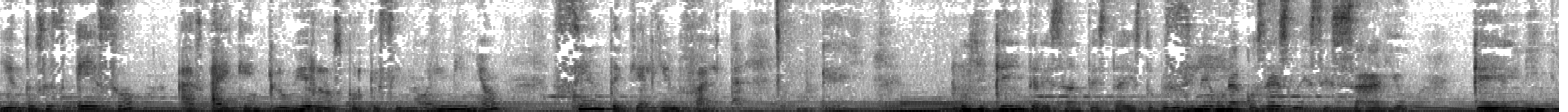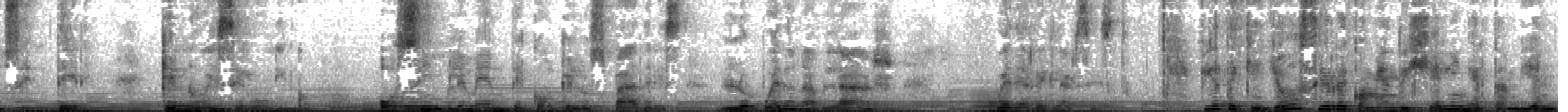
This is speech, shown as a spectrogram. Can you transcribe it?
Y entonces eso hay que incluirlos porque si no el niño siente que alguien falta. Oye, qué interesante está esto, pero dime una cosa, ¿es necesario que el niño se entere que no es el único? ¿O simplemente con que los padres lo puedan hablar, puede arreglarse esto. Fíjate que yo sí recomiendo, y Hellinger también,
